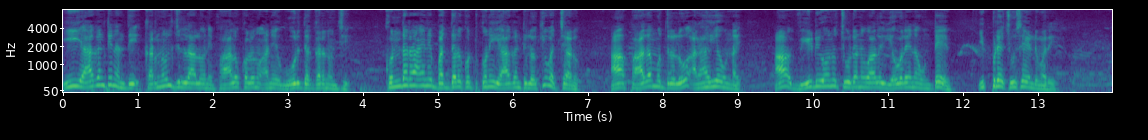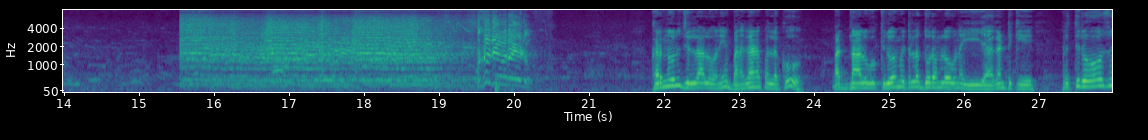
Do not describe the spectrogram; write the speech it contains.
ఈ యాగంటి నంది కర్నూలు జిల్లాలోని పాలకొలను అనే ఊరి దగ్గర నుంచి కొండరాయిని బద్దలు కొట్టుకుని యాగంటిలోకి వచ్చారు. ఆ పాదముద్రలు అలాగే ఉన్నాయి. ఆ వీడియోను చూడని వాళ్ళు ఎవరైనా ఉంటే ఇప్పుడే చూసేయండి మరి. కర్నూలు జిల్లాలోని బనగానపల్లకు పద్నాలుగు కిలోమీటర్ల దూరంలో ఉన్న ఈ యాగంటికి ప్రతిరోజు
